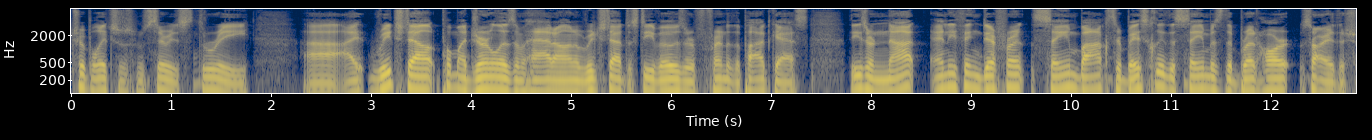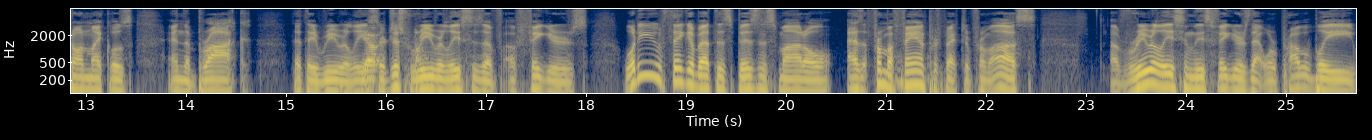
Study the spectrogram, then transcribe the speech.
Triple H is from Series Three. Uh, I reached out, put my journalism hat on, and reached out to Steve Ozer, friend of the podcast. These are not anything different. Same box. They're basically the same as the Bret Hart, sorry, the Shawn Michaels and the Brock that they re-released. Yep. They're just re-releases of, of figures. What do you think about this business model, as from a fan perspective, from us, of re-releasing these figures that were probably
